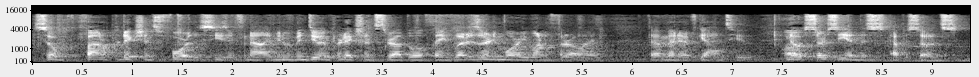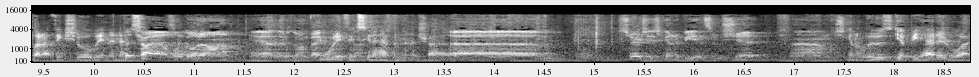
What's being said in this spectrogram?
so final predictions for the season finale. I mean, we've been doing predictions throughout the whole thing, but is there any more you want to throw in that I might have gotten to? No Uh, Cersei in this episodes, but I think she will be in the next. the trial episode. will go on. Yeah, they're going back. What do you think's going to happen in the trial? Um, Cersei's going to be in some shit. Um, She's going to lose, get beheaded. What?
